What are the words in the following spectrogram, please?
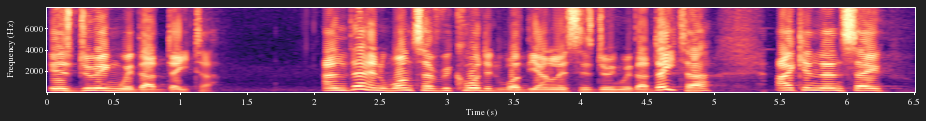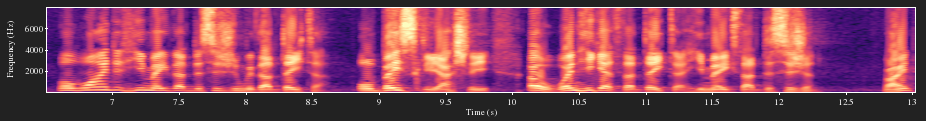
is doing with that data. And then once I've recorded what the analyst is doing with that data, I can then say, well, why did he make that decision with that data? Or basically, actually, oh, when he gets that data, he makes that decision, right?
